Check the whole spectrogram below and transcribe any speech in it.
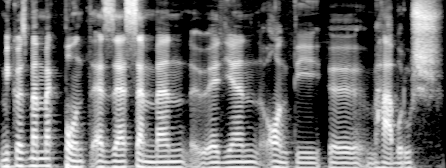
miközben meg pont ezzel szemben egy ilyen anti-háborús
